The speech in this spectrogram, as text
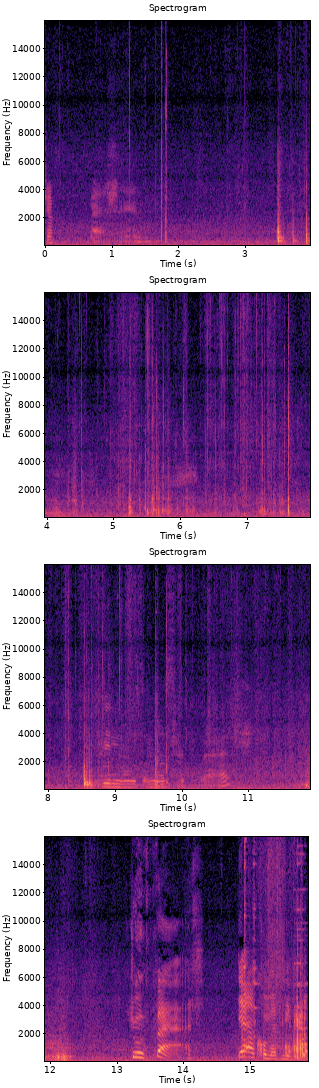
köttfärsen. Vill någon öppna köttfärs? Köttfärs! Det kommer bli gott. Gott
